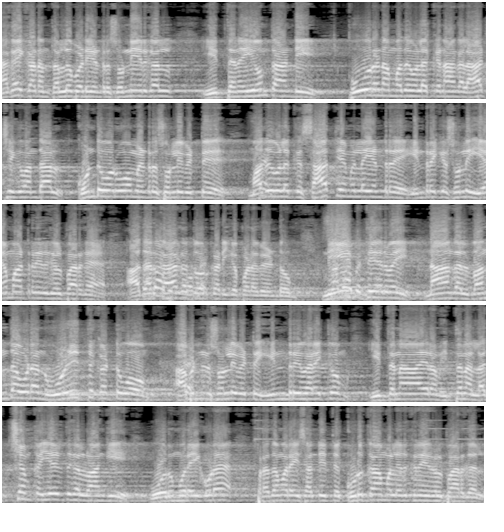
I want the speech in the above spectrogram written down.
நகை கடன் தள்ளுபடி என்று சொன்னீர்கள் இத்தனையும் தாண்டி பூரண மதுவிலக்கு நாங்கள் ஆட்சிக்கு வந்தால் கொண்டு வருவோம் என்று சொல்லிவிட்டு மதுவிலக்கு சாத்தியமில்லை என்று இன்றைக்கு சொல்லி ஏமாற்றுகிறீர்கள் பாருங்க அதற்காக தோற்கடிக்கப்பட வேண்டும். நீட் தேர்வை நாங்கள் வந்தவுடன் ஒழித்து கட்டுவோம் அப்படின்னு சொல்லிவிட்டு இன்று வரைக்கும் இத்தனாயிரம் இத்தனை லட்சம் கையெழுத்துகள் வாங்கி ஒரு முறை கூட பிரதமரை சந்தித்து கொடுக்காமல் இருக்கிறீர்கள் பார்கள்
